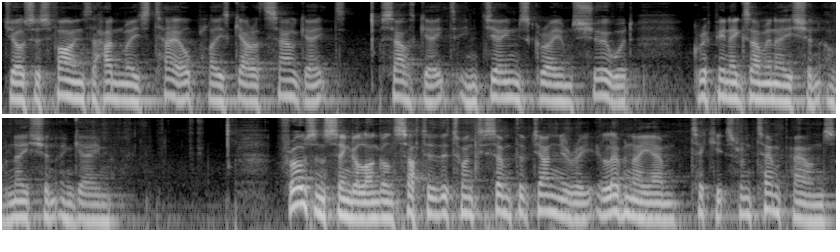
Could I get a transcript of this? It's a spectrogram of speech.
Joseph Fiennes The Handmaid's Tale plays Gareth Southgate, Southgate in James Graham's Sherwood gripping examination of nation and game. Frozen sing along on Saturday, the 27th of January, 11am, tickets from £10.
